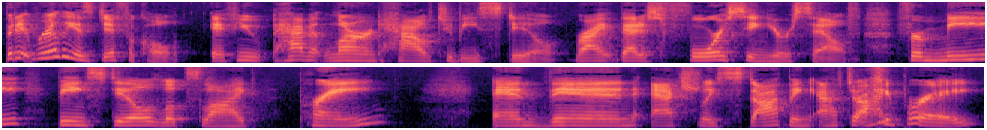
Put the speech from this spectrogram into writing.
but it really is difficult if you haven't learned how to be still, right? That is forcing yourself. For me, being still looks like praying and then actually stopping after I pray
